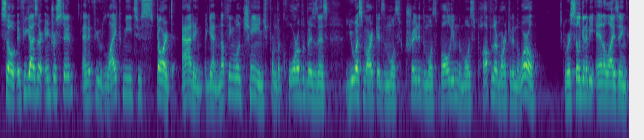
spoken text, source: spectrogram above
So if you guys are interested and if you'd like me to start adding, again, nothing will change from the core of the business. US market is the most traded, the most volume, the most popular market in the world. We're still going to be analyzing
